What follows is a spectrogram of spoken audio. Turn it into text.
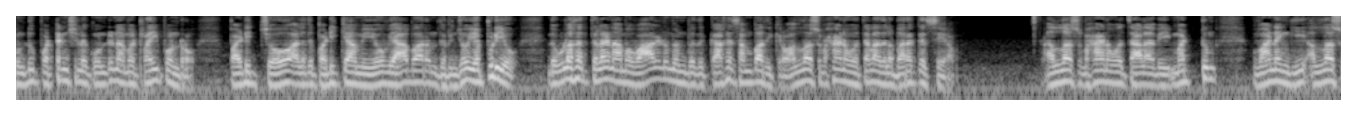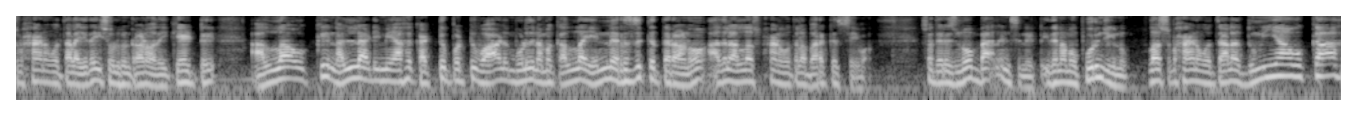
கொண்டு பொட்டன்ஷியலை கொண்டு நம்ம ட்ரை பண்றோம். படிச்சோ அல்லது படிக்காமையோ வியாபாரம் தெரிஞ்சோ எப்படியோ இந்த உலகத்துல நாம வாழணும் என்பதற்காக சம்பாதிக்கிறோம். அல்லாஹ் சுப்ஹானுவத்தால அதுல பறக்க செய்கிறோம் அல்லாஹ் சுபஹானவத்தாலாவை மட்டும் வணங்கி அல்லாஹ் சுபஹானவத்தாலா எதை சொல்கின்றானோ அதை கேட்டு அல்லாவுக்கு நல்ல அடிமையாக கட்டுப்பட்டு வாழும் பொழுது நமக்கு அல்லாஹ் என்ன ரிசுக்கு தரானோ அதில் அல்லாஹ் சுபஹானவத்தாலா பறக்க செய்வான். So there is no balance in it இதை நம்ம புரிஞ்சுக்கணும். அல்லாஹ் சுபஹானவத்தாலா துனியாவுக்காக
